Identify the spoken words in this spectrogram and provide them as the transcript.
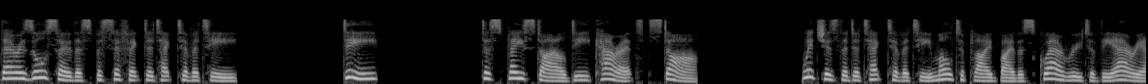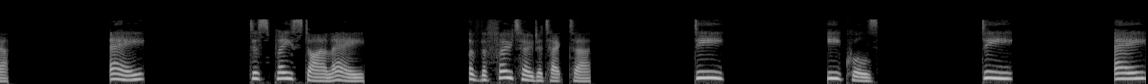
there is also the specific detectivity d display style d caret star which is the detectivity multiplied by the square root of the area a display style a of the photodetector d equals d a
